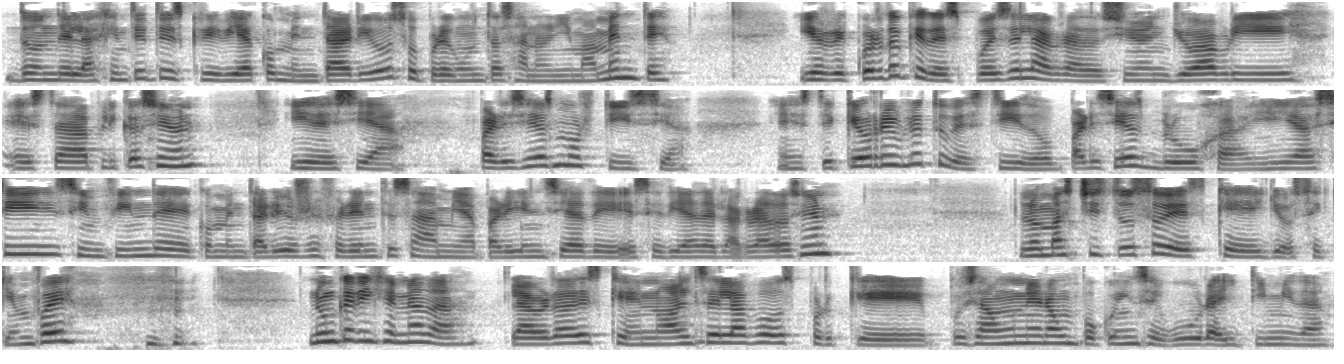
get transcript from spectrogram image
donde la gente te escribía comentarios o preguntas anónimamente. Y recuerdo que después de la graduación yo abrí esta aplicación y decía, parecías morticia, este, qué horrible tu vestido, parecías bruja, y así sin fin de comentarios referentes a mi apariencia de ese día de la graduación. Lo más chistoso es que yo sé quién fue. Nunca dije nada, la verdad es que no alcé la voz porque pues aún era un poco insegura y tímida.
